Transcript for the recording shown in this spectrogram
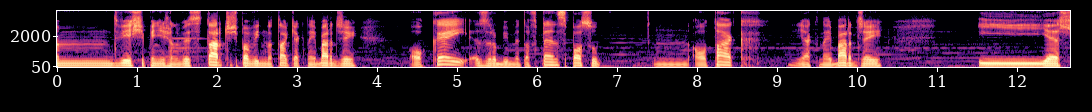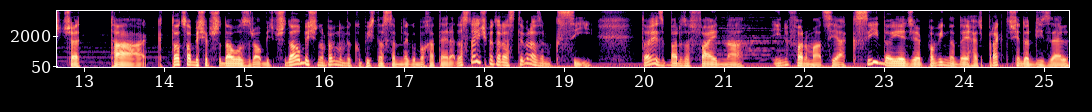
Ym, 250 wystarczyć powinno, tak jak najbardziej. Ok, zrobimy to w ten sposób. Mm, o tak, jak najbardziej. I jeszcze tak. To, co by się przydało zrobić. Przydałoby się na pewno wykupić następnego bohatera. Dostaliśmy teraz tym razem Xi. To jest bardzo fajna informacja. Xi dojedzie, powinno dojechać praktycznie do Giselle.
